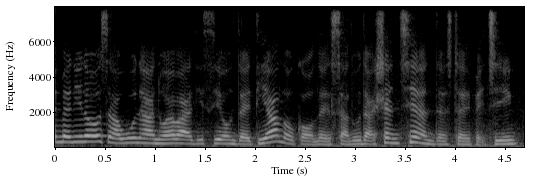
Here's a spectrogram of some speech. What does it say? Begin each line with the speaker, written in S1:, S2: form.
S1: Bienvenidos a una nueva edición de Diálogo. Les saluda Shen Qian desde Beijing.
